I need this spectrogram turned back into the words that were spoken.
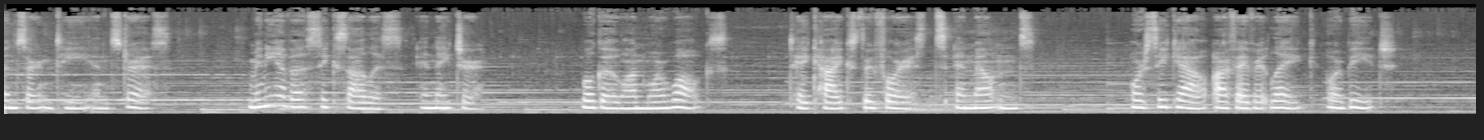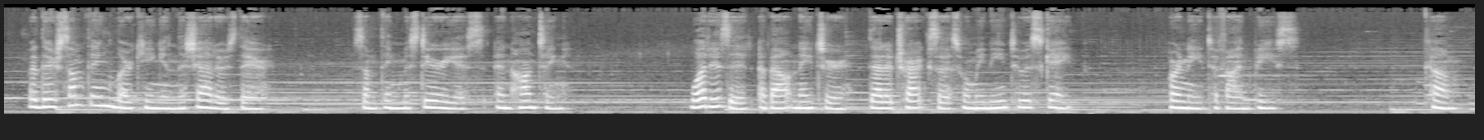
uncertainty and stress, many of us seek solace in nature. We'll go on more walks, take hikes through forests and mountains, or seek out our favorite lake or beach. But there's something lurking in the shadows there, something mysterious and haunting. What is it about nature that attracts us when we need to escape or need to find peace? Come,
